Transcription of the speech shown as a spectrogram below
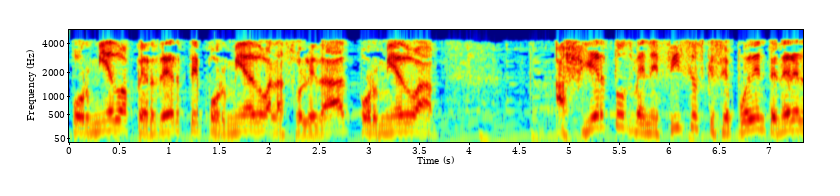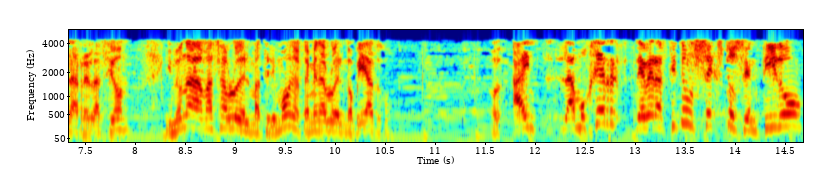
por miedo a perderte, por miedo a la soledad, por miedo a, a ciertos beneficios que se pueden tener en la relación. Y no nada más hablo del matrimonio, también hablo del noviazgo. Hay, la mujer, de veras, tiene un sexto sentido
